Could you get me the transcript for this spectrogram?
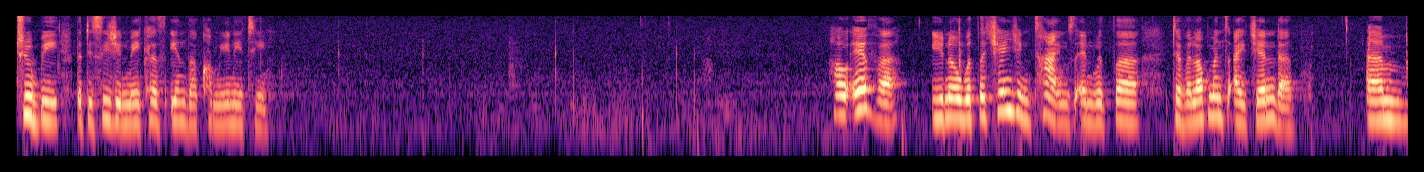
to be the decision makers in the community. However, you know, with the changing times and with the development agenda, um,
